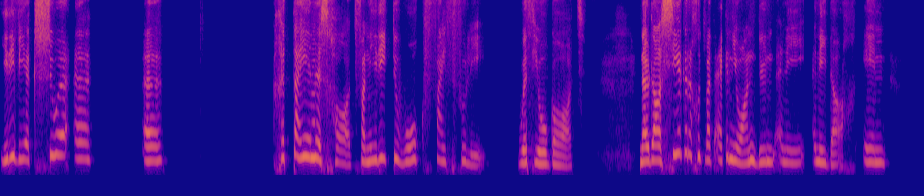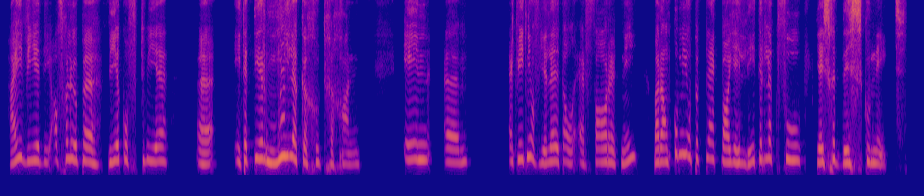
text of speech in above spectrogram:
hierdie week so 'n 'n getuienis gehad van hierdie to walk faithfully with your God. Nou daar's sekere goed wat ek en Johan doen in die in die dag en hy weet die afgelope week of 2 uh het ek deur moeilike goed gegaan. En ehm um, ek weet nie of julle dit al ervaar het nie, maar dan kom jy op 'n plek waar jy letterlik voel jy's gedisconnect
